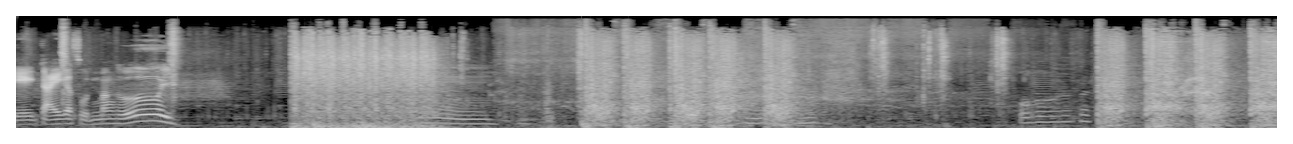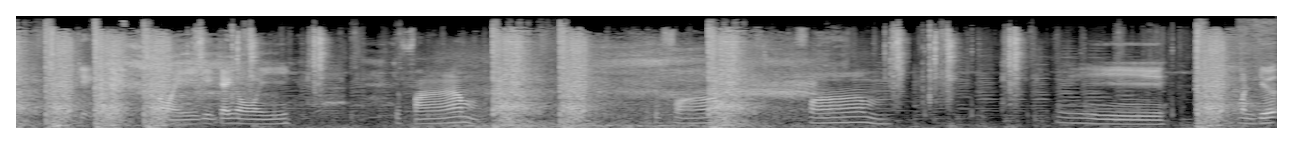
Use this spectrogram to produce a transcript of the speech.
เกรงใจกระสุนบ้างเฮ้ยโอ้เก่งใจหน่อยเก่งใจหน่อย จะฟาร์มจะฟาร์มฟาร์มเฮ้ยมันเยอะ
